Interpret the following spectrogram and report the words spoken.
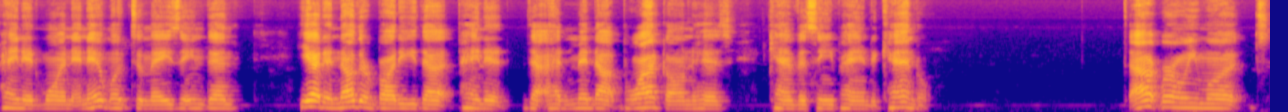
painted one and it looked amazing then he had another buddy that painted that had midnight black on his canvas and he painted a candle. That really looked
